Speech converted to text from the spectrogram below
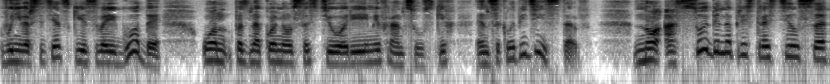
В университетские свои годы он познакомился с теориями французских энциклопедистов, но особенно пристрастился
